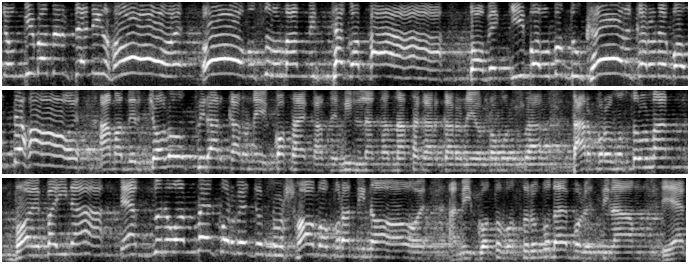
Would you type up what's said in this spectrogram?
জঙ্গিবাদের ট্রেনিং হয়। ও, মুসলমান মিথ্যা কথা। তবে কি বলব দুঃখের কারণে বলতে হয়, আমাদের চলক ফিরার কারণে, কথায় কাছে মিল না না থাকার কারণে সমস্যা। তারপর মুসলমান ভয় পাই না একজন অন্যায় করবে জন্য সব অপরাধী নয়। আমি গত বছর বোধহয় বলেছিলাম, এক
